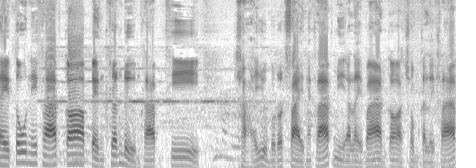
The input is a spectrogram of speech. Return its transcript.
ในตู้นี้ครับก็เป็นเครื่องดื่มครับที่ขายอยู่บนรถไฟนะครับ มีอะไรบ้างก็ชมกันเลยครับ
